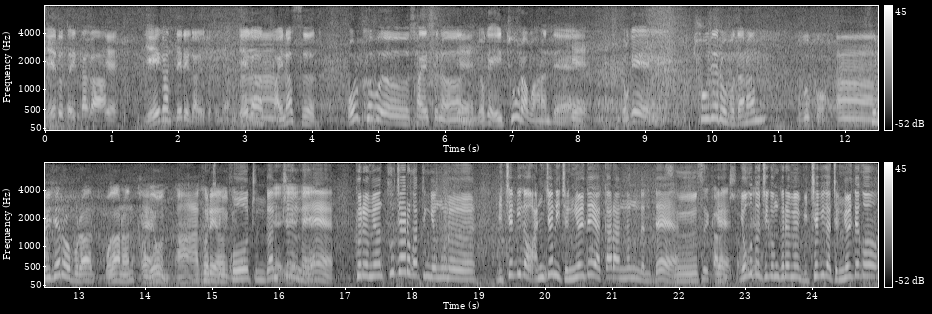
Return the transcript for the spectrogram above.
얘도 떠 있다가 예. 얘가 내려가거든요. 얘가 아. 마이너스 올커브사에서는 예. 요게 A2라고 하는데 예. 요게 2제로보다는 무겁고 아. 3제로보다는 가벼운 아 그래요. 그그 중간쯤에 예, 그러면 투제로 같은 경우는 미채비가 완전히 정렬돼야 깔아놓는 건데 스스이 예, 깔아놓죠. 요것도 예. 지금 그러면 미채비가 정렬되고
